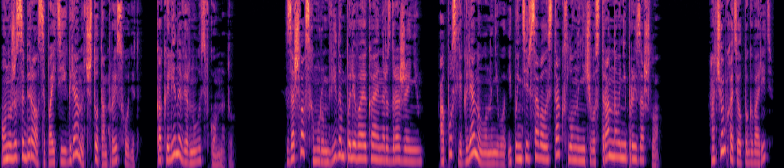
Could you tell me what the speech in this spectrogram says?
Он уже собирался пойти и глянуть, что там происходит, как Элина вернулась в комнату. Зашла с хмурым видом, поливая Каина раздражением, а после глянула на него и поинтересовалась так, словно ничего странного не произошло. О чем хотел поговорить?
